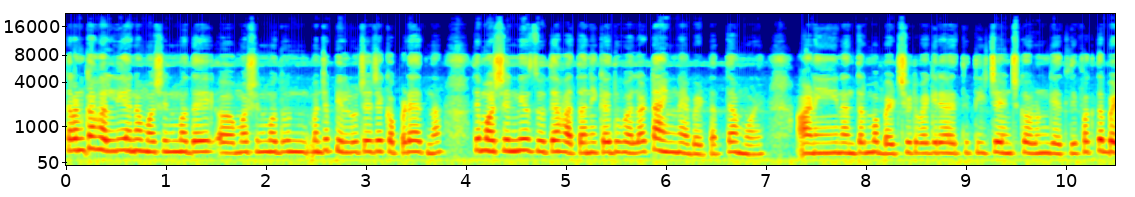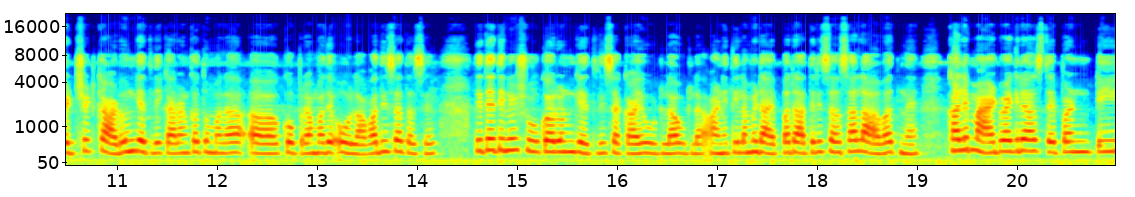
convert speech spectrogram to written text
कारण का हल्ली आहे ना मशीनमध्ये मशीनमधून म्हणजे पिल्लूचे जे कपडे आहेत ना ते मशीननीच धुते हाताने काही धुवायला टाईम नाही भेटत त्यामुळे. आणि नंतर मग बेडशीट वगैरे आहे ती ती चेंज करून घेतली. फक्त बेडशीट काढून घेतली कारण का तुम्हाला कोपऱ्यामध्ये ओलावा दिसत असेल तिथे तिने शू करून घेतली. सकाळी उठला उठला. आणि तिला मी डायपर रात्री सहसा लावत नाही. खाली मॅट वगैरे असते पण ती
